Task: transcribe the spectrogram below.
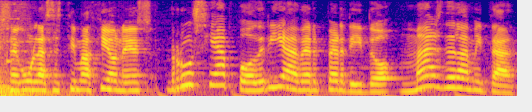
Según las estimaciones, Rusia podría haber perdido más de la mitad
